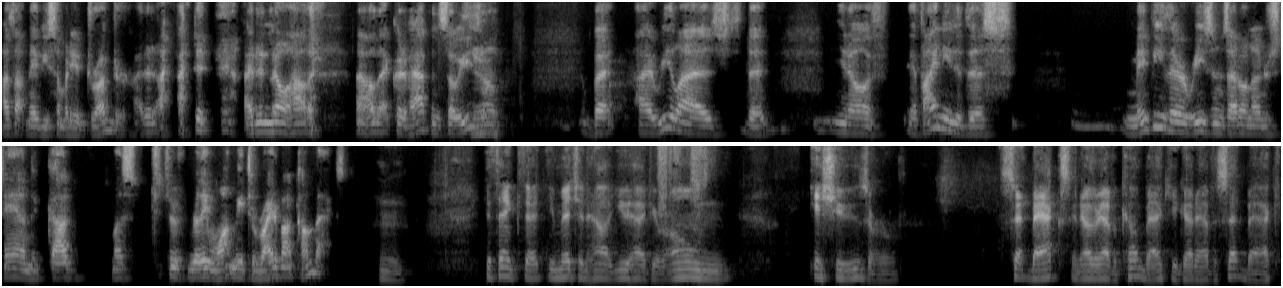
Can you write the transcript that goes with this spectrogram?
I thought maybe somebody had drugged her. I didn't. I, did. I didn't know how how that could have happened so easily. Yeah. But I realized that you know if if I needed this, maybe there are reasons I don't understand that God must really want me to write about comebacks. Hmm. You think that you mentioned how you had your own issues or setbacks. In order to have a comeback, you got to have a setback.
